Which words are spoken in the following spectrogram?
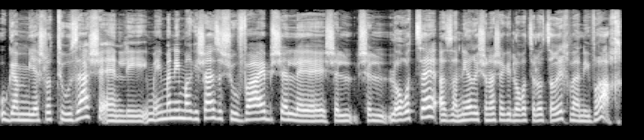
הוא גם, יש לו תעוזה שאין לי. אם, אם אני מרגישה איזשהו vibe של, אה, של, של לא רוצה, אז אני הראשונה שאגיד לא רוצה, לא צריך, ואני אברח.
